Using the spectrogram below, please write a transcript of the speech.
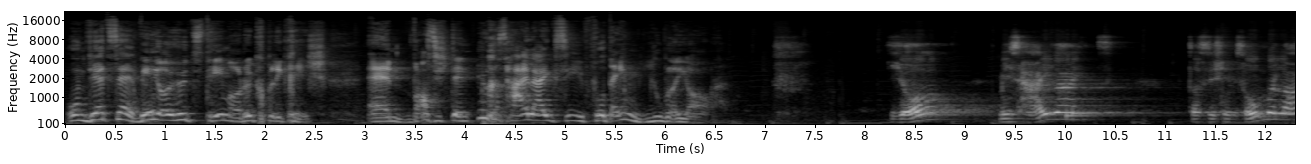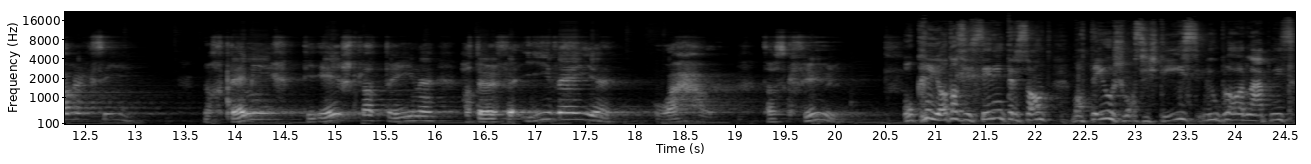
und jetzt, äh, weil ja heute das Thema Rückblick ist, ähm, was ist denn euer Highlight von dem Jubeljahr? Ja, mein Highlight, das war im Sommerlager. gewesen. Nachdem ich die erste Latrine einweihen. Wow, das Gefühl. Okay, ja, das ist sehr interessant. Matthäus, was war dein Jubelerlebnis?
